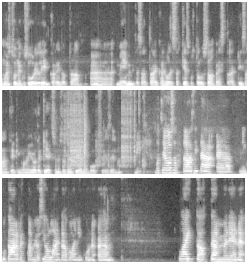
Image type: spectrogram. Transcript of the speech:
mun mielestä sun niin suurin linkkari tota, ää, meemi, mitä sä oot aikaan, oli keskustelu Sapesta, että design thinking on joitakin keksinyt sen pienen boksiin sinne. Niin, mutta se osoittaa sitä ää, niin tarvetta myös jollain tavoin niin ää, laittaa tämmöinen äh,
